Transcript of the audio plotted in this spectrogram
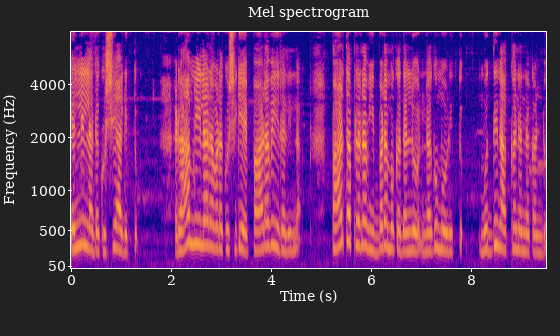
ಎಲ್ಲಿಲ್ಲದ ಖುಷಿಯಾಗಿತ್ತು. ರಾಮ್ ನೀಲಾರವರ ಖುಷಿಗೆ ಪಾಡವೇ ಇರಲಿಲ್ಲ. ಪಾರ್ಥ ಪ್ರಣವ್ ಇಬ್ಬರ ಮುಖದಲ್ಲೂ ನಗು ಮೂಡಿತ್ತು. ಮುದ್ದಿನ ಅಕ್ಕನನ್ನ ಕಂಡು.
